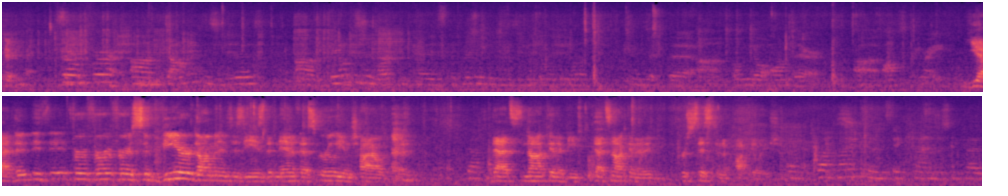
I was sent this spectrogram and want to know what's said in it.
Okay. So for, um, dominant diseases, um, they don't usually work because the person with the disease isn't able to transmit the, um, allele on their, uh, offspring, right? Yeah, the, it, for, for, for a severe dominant disease that manifests early in childhood, That's. not going to be that's not going to persist in a population. Okay, but Huntington's, it can just because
